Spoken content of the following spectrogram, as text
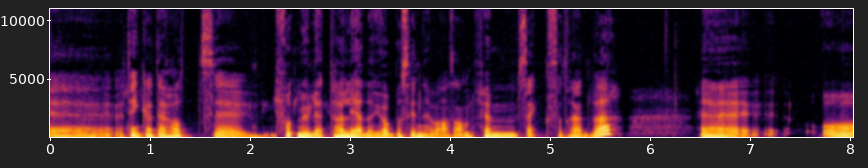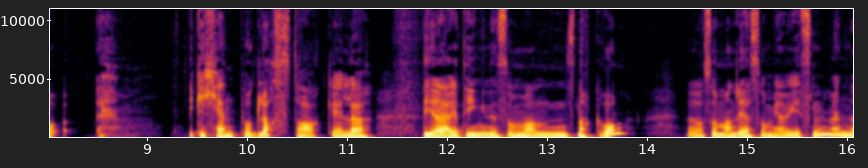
Eh, jeg tenker at jeg har hatt, eh, fått mulighet til å ha lederjobb siden jeg var sånn 5-36. Eh, og ikke kjent på glasstaket eller de der tingene som man snakker om og som man leser om i avisen. Men,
